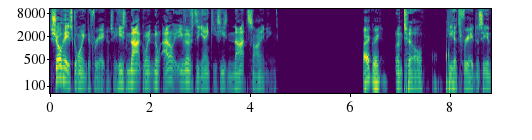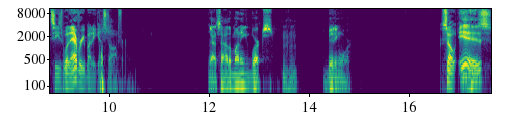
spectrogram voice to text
Shohei's going to free agency? He's not going. No, I don't. Even if it's the Yankees, he's not signing. I agree until he hits free agency and sees what everybody gets to offer. That's how the money works. Mm-hmm. Bidding war. So is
